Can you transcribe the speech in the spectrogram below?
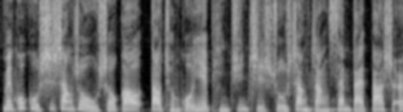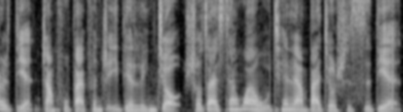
美国股市上周五收高，道琼工业平均指数上涨三百八十二点，涨幅百分之一点零九，收在三万五千两百九十四点。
